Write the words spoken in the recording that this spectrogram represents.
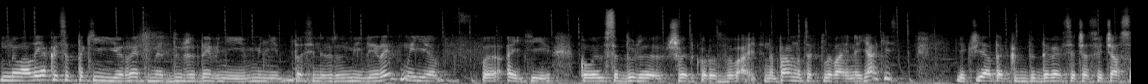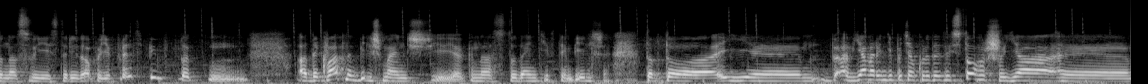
Ну, але якось от такі ритми дуже дивні, мені досі не зрозумілі ритми є в IT, коли все дуже швидко розвивається. Напевно, це впливає на якість. Якщо я так дивився час від часу на свої старі доповіді, в принципі, так адекватно більш-менш, як на студентів, тим більше. Тобто е, я в оренді почав крутитись з того, що я е,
